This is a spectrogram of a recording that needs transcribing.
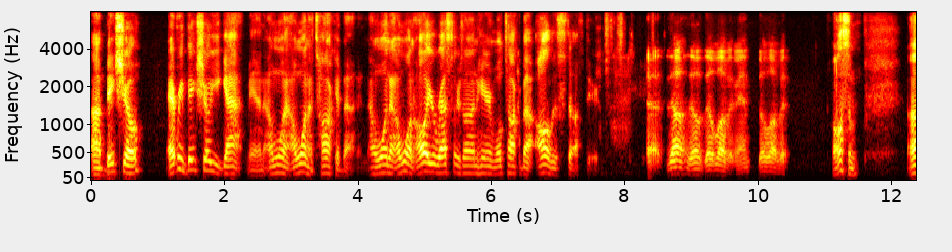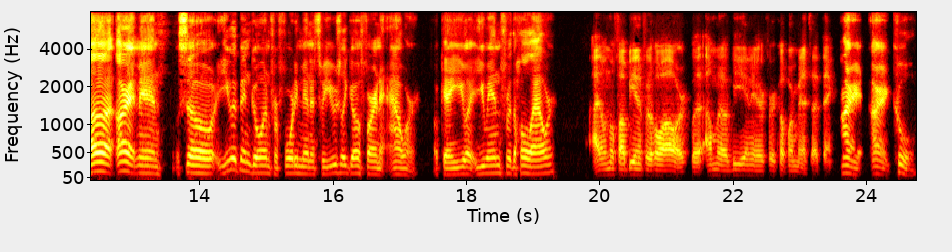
uh, big show. Every big show you got, man. I want I want to talk about it. I want I want all your wrestlers on here, and we'll talk about all this stuff, dude. Uh, they'll, they'll they'll love it, man. They'll love it. Awesome. Uh, all right, man. So you have been going for 40 minutes. We usually go for an hour. Okay, you you in for the whole hour? I don't know if I'll be in for the whole hour, but I'm gonna be in there for a couple more minutes, I think. All right, all right, cool.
